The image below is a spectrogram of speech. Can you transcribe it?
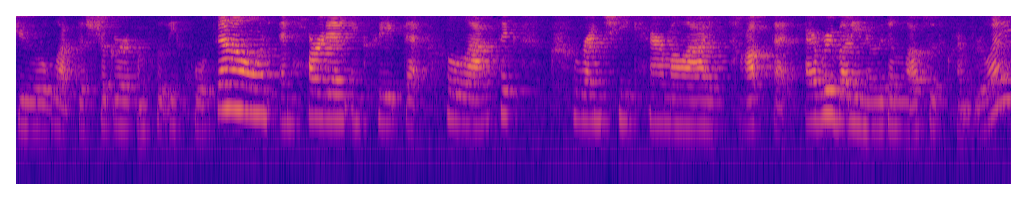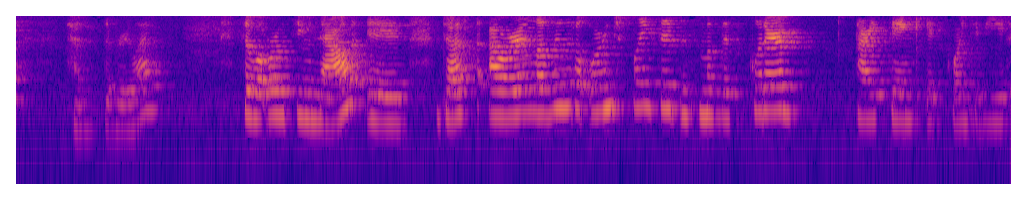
to let the sugar completely cool down and harden and create that classic crunchy caramelized top that everybody knows and loves with creme brulee, hence the brulee. So what we'll do now is dust our lovely little orange slices and some of this glitter I think it's going to be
